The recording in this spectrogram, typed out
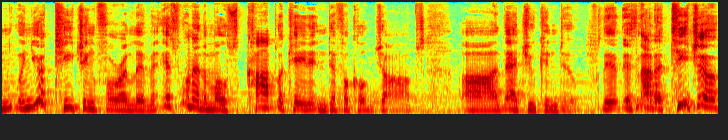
When, when you're teaching for a living, it's one of the most complicated and difficult jobs uh, that you can do. There's not a teacher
